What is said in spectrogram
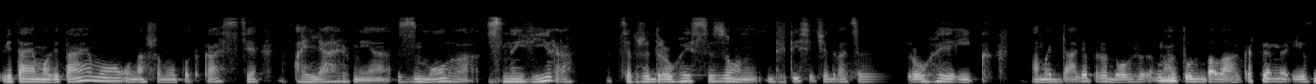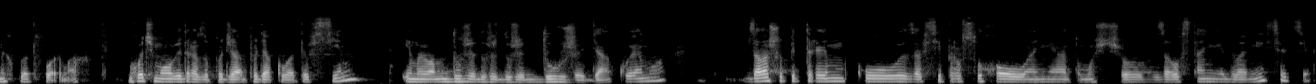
Вітаємо, вітаємо у нашому подкасті Алярмія, змова, зневіра. Це вже другий сезон, 2022 рік. А ми далі продовжуємо тут балакати на різних платформах. Ми хочемо відразу подя- подякувати всім, і ми вам дуже, дуже, дуже, дуже дякуємо за вашу підтримку, за всі прослуховування, тому що за останні два місяці,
